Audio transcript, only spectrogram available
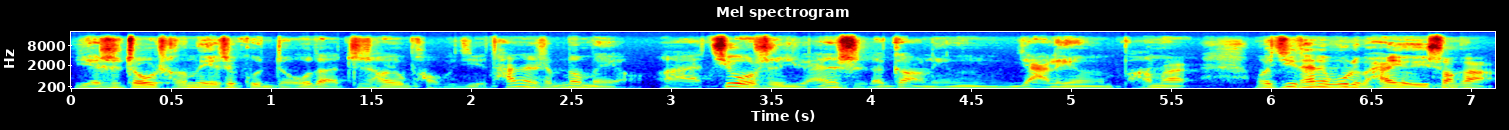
也是轴承的，也是滚轴的，至少有跑步机。他那什么都没有啊，就是原始的杠铃、哑铃旁边。我记得他那屋里边还有一双杠，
